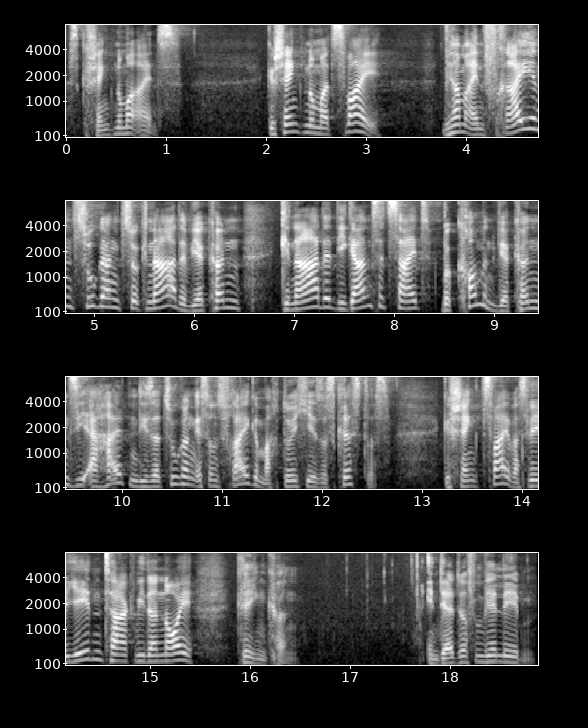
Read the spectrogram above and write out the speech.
Das ist Geschenk Nummer eins. Geschenk Nummer zwei. Wir haben einen freien Zugang zur Gnade. Wir können Gnade die ganze Zeit bekommen. Wir können sie erhalten. Dieser Zugang ist uns freigemacht durch Jesus Christus. Geschenk 2, was wir jeden Tag wieder neu kriegen können. In der dürfen wir leben.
